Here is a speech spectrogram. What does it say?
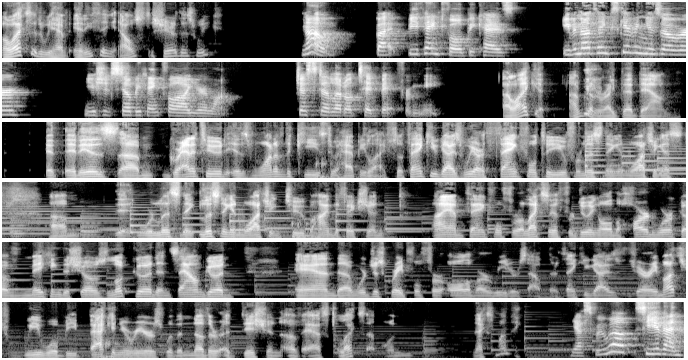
Alexa, do we have anything else to share this week? No, but be thankful because even though Thanksgiving is over, you should still be thankful all year long. Just a little tidbit from me. I like it. I'm going to write that down. It, it is um, gratitude is one of the keys to a happy life. So thank you guys. We are thankful to you for listening and watching us. Um, we're listening, listening and watching to Behind the Fiction. I am thankful for Alexa for doing all the hard work of making the shows look good and sound good. And uh, we're just grateful for all of our readers out there. Thank you guys very much. We will be back in your ears with another edition of Ask Alexa on next Monday. Yes, we will. See you then.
